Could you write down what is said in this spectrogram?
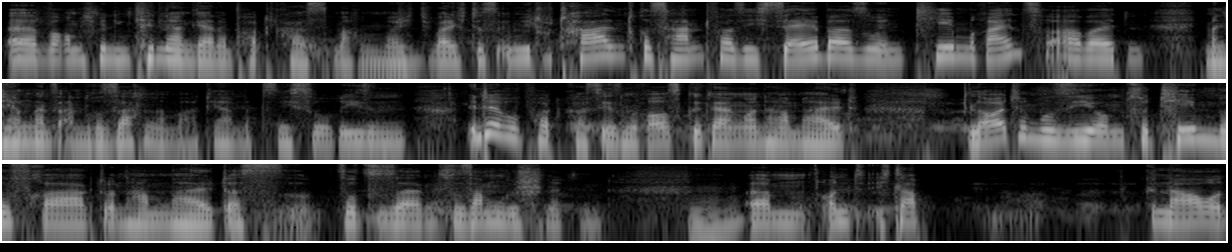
äh, warum ich mit den Kindern gerne Podcasts machen möchte, weil ich das irgendwie total interessant war, sich selber so in Themen reinzuarbeiten. Ich meine, die haben ganz andere Sachen gemacht. Die haben jetzt nicht so riesen Interview-Podcasts, die sind rausgegangen und haben halt Leute im Museum zu Themen befragt und haben halt das sozusagen zusammengeschnitten. Ähm, und ich glaube, genau,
